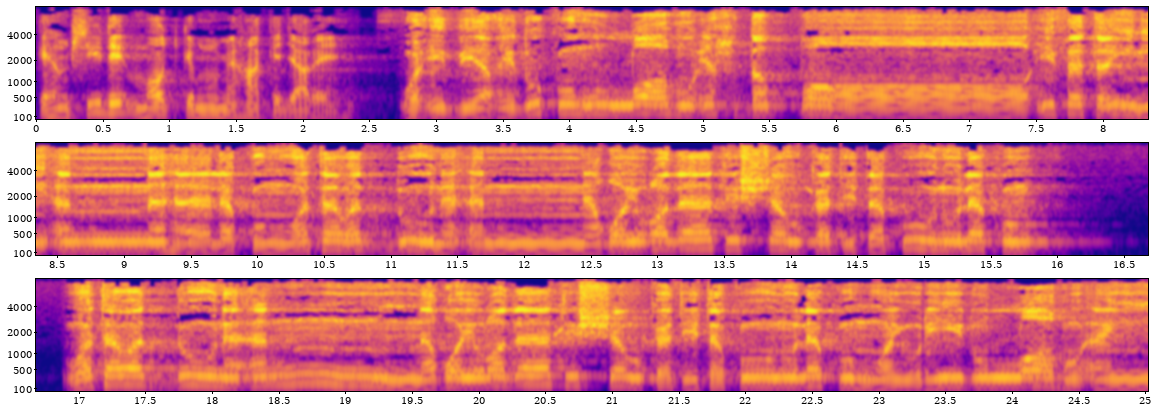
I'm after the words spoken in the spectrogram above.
کہ ہم سیدھے موت کے منہ میں ہاں کے جا رہے ہیں۔ وَإِذْ يَعِدُكُمُ اللَّهُ إِحْدَى الطَّائِفَتَيْنِ أَنَّهَا لَكُمْ وَتَوَدُّونَ أَنَّ غَيْرَ ذَاتِ الشَّوْكَةِ تَكُونُ لَكُمْ وتودون أن غير ذات الشوكة تكون لكم ويريد الله أن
